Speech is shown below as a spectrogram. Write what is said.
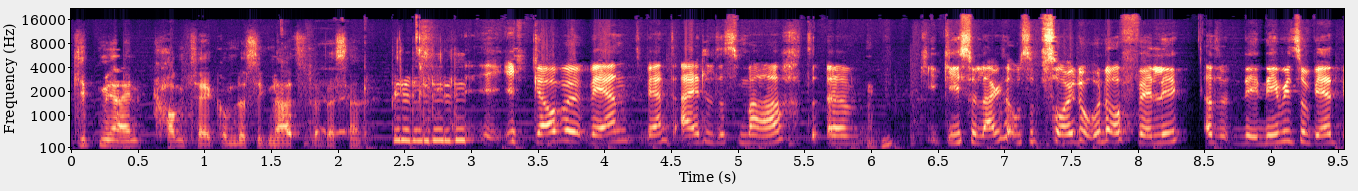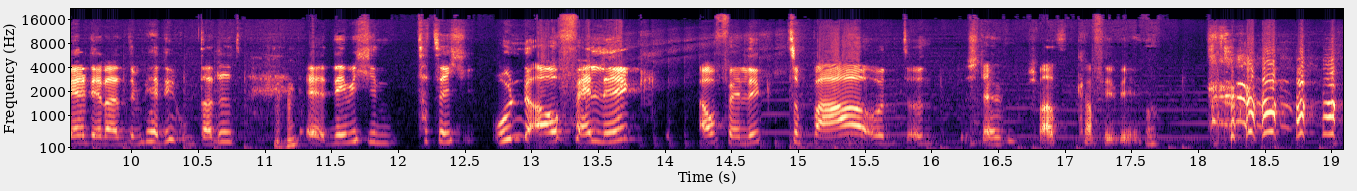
Gib mir einen Comtech, um das Signal zu verbessern. Ich- glaube, während, während Idle das macht, ähm, Mhm. gehe ich so langsam so pseudo-unauffällig, also ne, nehme ich so, während, während er dann dem Handy rumdaddelt, Mhm. äh, nehme ich ihn tatsächlich unauffällig, auffällig zur Bar und, und bestelle einen schwarzen Kaffee wie immer.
